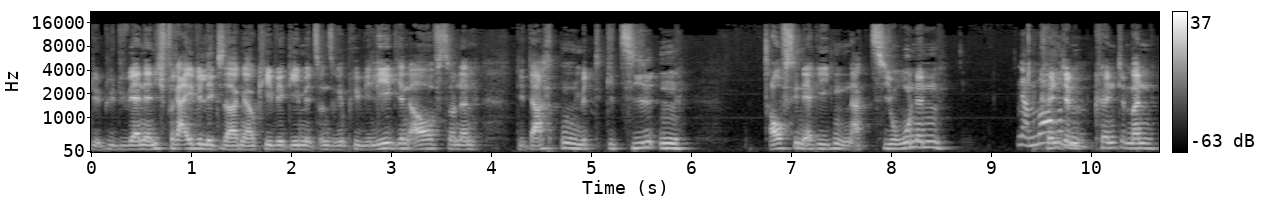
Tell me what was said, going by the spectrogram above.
die, die werden ja nicht freiwillig sagen, okay, wir geben jetzt unsere Privilegien auf, sondern die dachten mit gezielten, aufsehenerregenden Aktionen Na, könnte, könnte man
